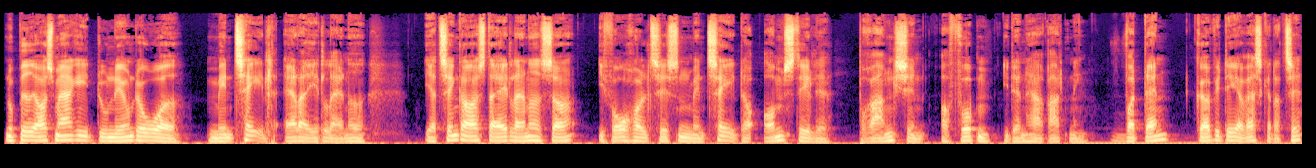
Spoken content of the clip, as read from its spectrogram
Nu bed jeg også mærke i, at du nævnte ordet mentalt er der et eller andet. Jeg tænker også, der er et eller andet så i forhold til sådan mentalt at omstille branchen og få dem i den her retning. Hvordan gør vi det, og hvad skal der til?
